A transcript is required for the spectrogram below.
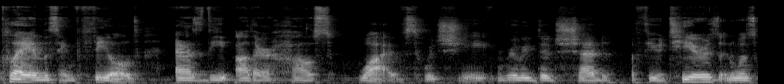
play in the same field as the other housewives, which she really did shed a few tears and was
